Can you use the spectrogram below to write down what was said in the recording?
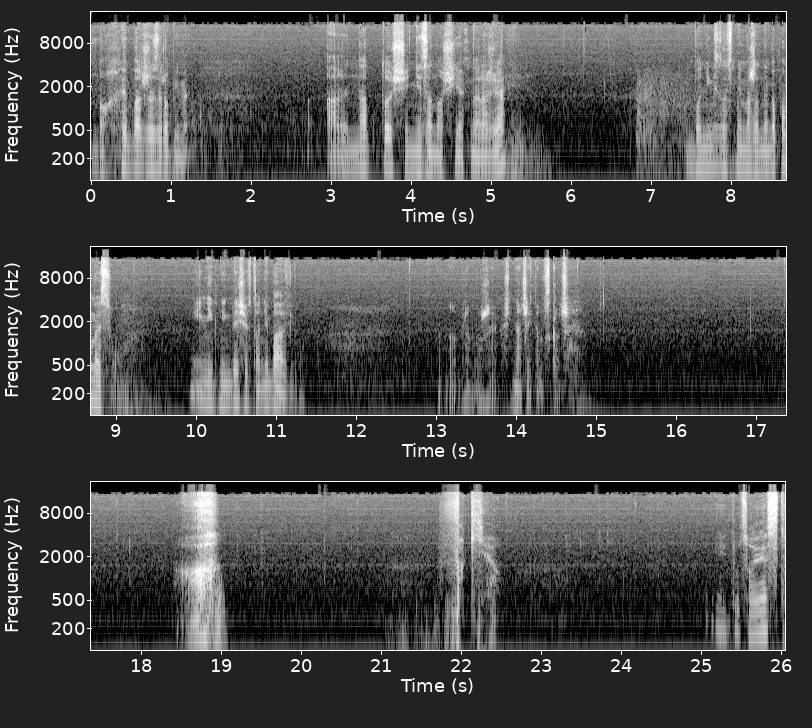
No chyba, że zrobimy. Ale na to się nie zanosi jak na razie. Bo nikt z nas nie ma żadnego pomysłu. I nikt nigdy się w to nie bawił. Może jakoś inaczej tam wskoczę. A! Fuck yeah. I tu co jest?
